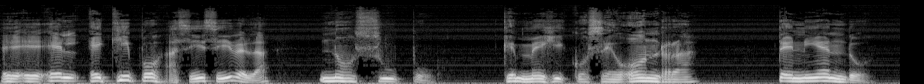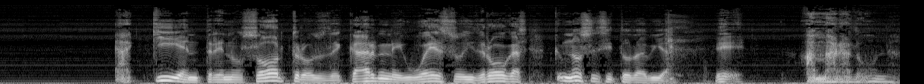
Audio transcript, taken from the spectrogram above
eh, eh, el equipo, así sí, ¿verdad? No supo que México se honra teniendo aquí entre nosotros de carne y hueso y drogas, no sé si todavía, eh, a Maradona.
